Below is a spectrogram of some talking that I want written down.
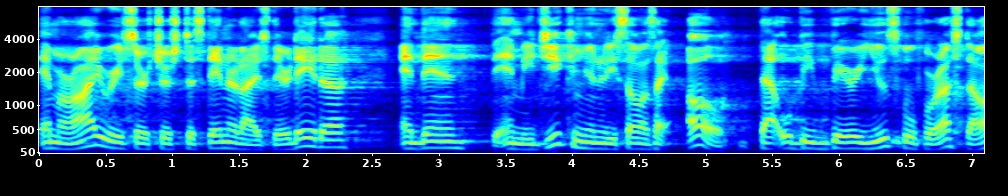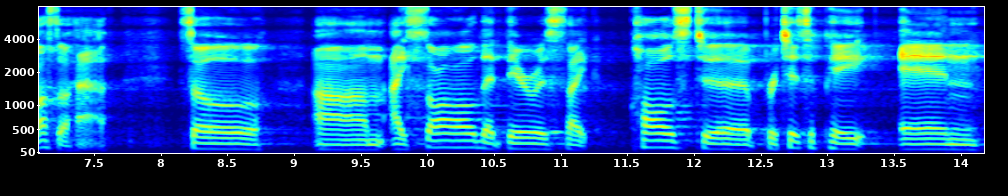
MRI researchers to standardize their data And then the MEG community saw and was like, oh, that would be very useful for us to also have. So um, I saw that there was like calls to participate in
